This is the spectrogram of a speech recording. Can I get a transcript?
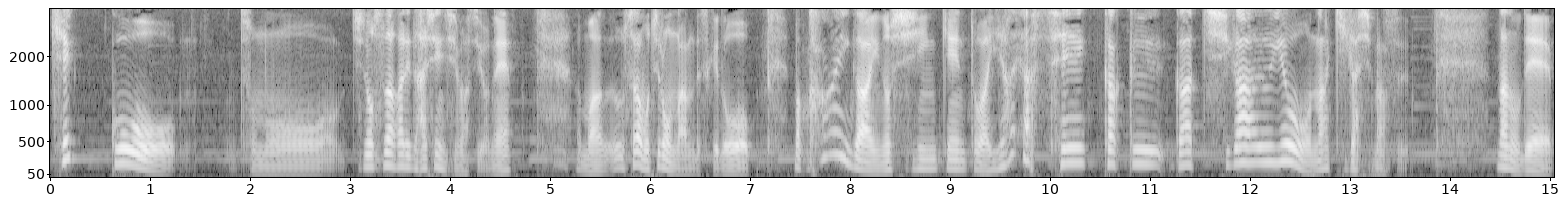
結構、その、血のつながりで発信しますよね。まあ、それはもちろんなんですけど、まあ、海外の親権とはやや性格が違うような気がします。なので、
